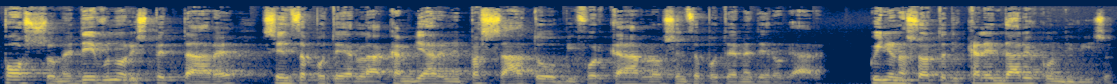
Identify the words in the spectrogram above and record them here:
possono e devono rispettare senza poterla cambiare nel passato o biforcarla o senza poterne derogare quindi una sorta di calendario condiviso.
